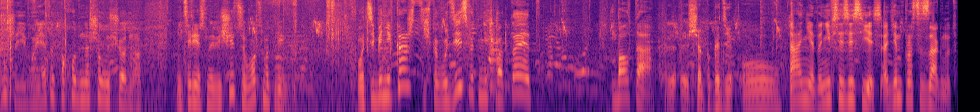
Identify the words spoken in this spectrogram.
Слушай, Егор, я тут, походу, нашел еще одну интересную вещицу. Вот смотри. Вот тебе не кажется, что вот здесь вот не хватает болта? Сейчас, погоди. О, А, нет, они все здесь есть. Один просто загнут.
